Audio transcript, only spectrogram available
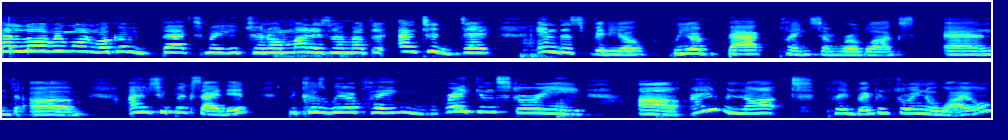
Hello everyone, welcome back to my YouTube channel. My name is Mother, and today in this video we are back playing some Roblox and um I'm super excited because we are playing Break in Story. Uh, I have not played Break in Story in a while.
